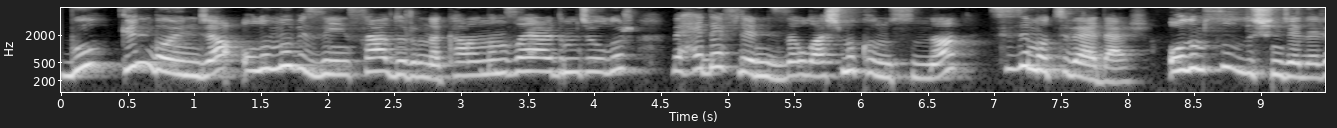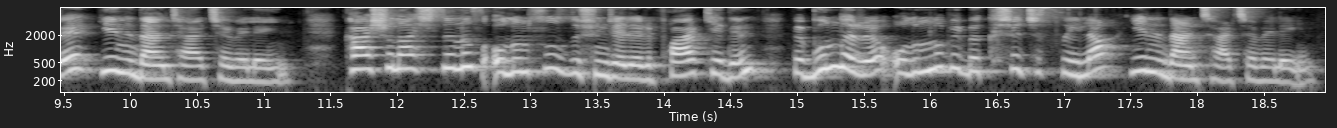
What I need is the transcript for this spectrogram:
Bu gün boyunca olumlu bir zihinsel durumda kalmanıza yardımcı olur ve hedeflerinize ulaşma konusunda sizi motive eder. Olumsuz düşünceleri yeniden çerçeveleyin. Karşılaştığınız olumsuz düşünceleri fark edin ve bunları olumlu bir bakış açısıyla yeniden çerçeveleyin.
